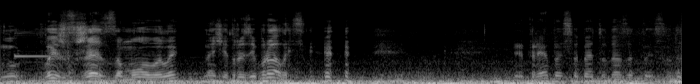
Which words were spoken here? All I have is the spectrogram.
Ну, ви ж вже замовили, значить розібрались. Не треба себе туди записувати.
